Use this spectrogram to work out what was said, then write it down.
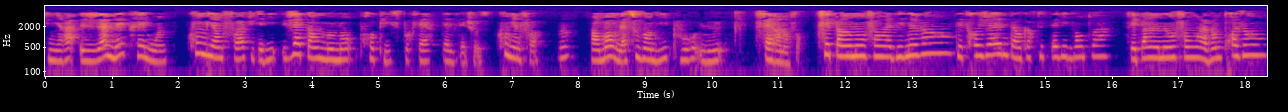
tu n'iras jamais très loin. Combien de fois tu t'es dit j'attends le moment propice pour faire telle ou telle chose? Combien de fois hein? Alors moi, on me l'a souvent dit pour le faire un enfant. Fais pas un enfant à 19 ans, t'es trop jeune, t'as encore toute ta vie devant toi. Fais pas un enfant à 23 ans,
